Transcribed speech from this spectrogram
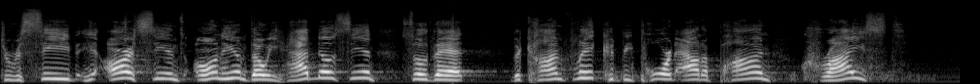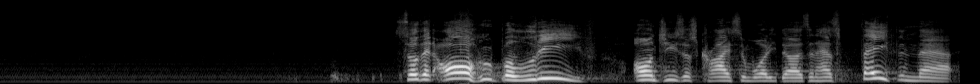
to receive our sins on him, though he had no sin, so that the conflict could be poured out upon Christ. So that all who believe on Jesus Christ and what he does and has faith in that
